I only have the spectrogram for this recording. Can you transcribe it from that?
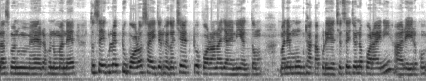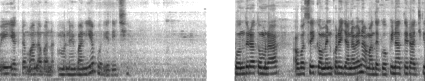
লক্ষ্মণের হনুমানের, তো সেইগুলো একটু বড় সাইজের হয়ে গেছে, একটু পরানো যায়নি একদম। মানে মুখ ঢাকা পড়ে যাচ্ছে সেই জন্য পরায়নি আর এইরকম এই একটা মালা বানা মানে বানিয়ে পরিয়ে দিয়েছি। বন্ধুরা, তোমরা অবশ্যই কমেন্ট করে জানাবেন আমাদের গোপীনাথের আজকে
